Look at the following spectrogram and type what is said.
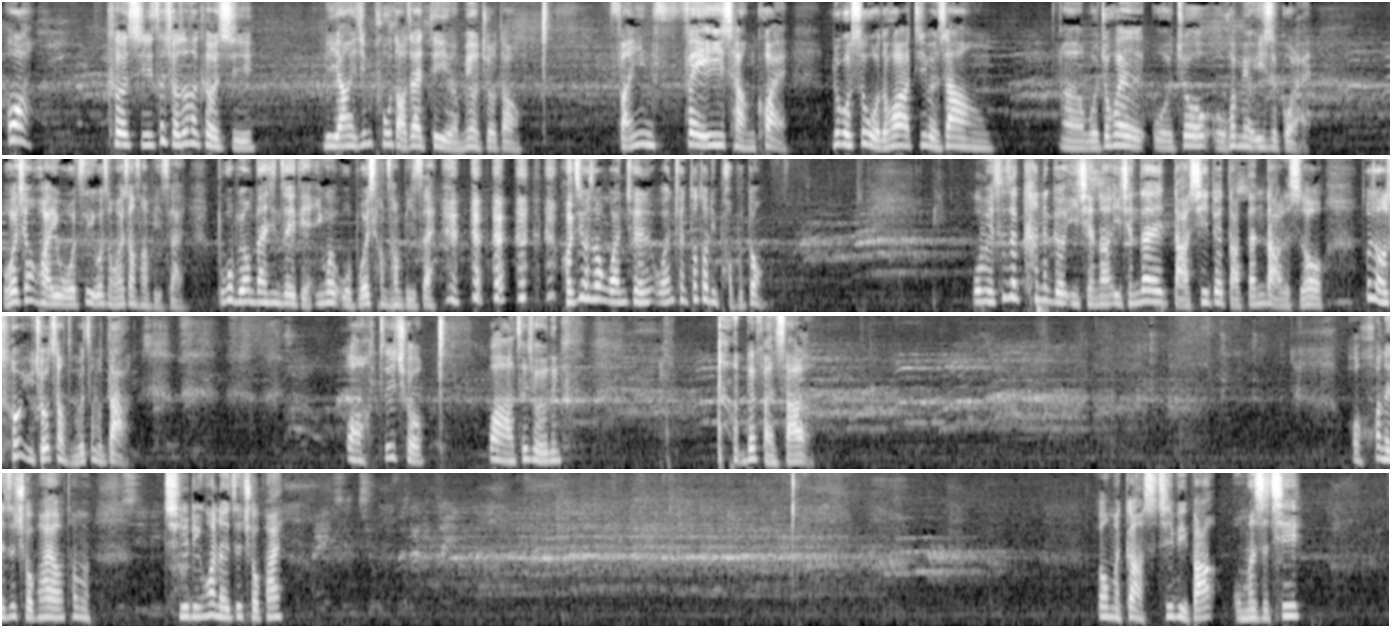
哇，可惜这球真的可惜，李阳已经扑倒在地了，没有救到，反应非常快。如果是我的话，基本上，呃，我就会，我就我会没有意识过来，我会先怀疑我自己为什么会上场比赛。不过不用担心这一点，因为我不会上场比赛，我基本上完全完全偷偷地跑不动。我每次在看那个以前呢、啊，以前在打系队打单打的时候，都想说羽球场怎么会这么大？哇，这一球，哇，这一球有点可 被反杀了。哦，换了一支球拍哦，他们麒麟换了一支球拍。Oh my god，十七比八，我们十七，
